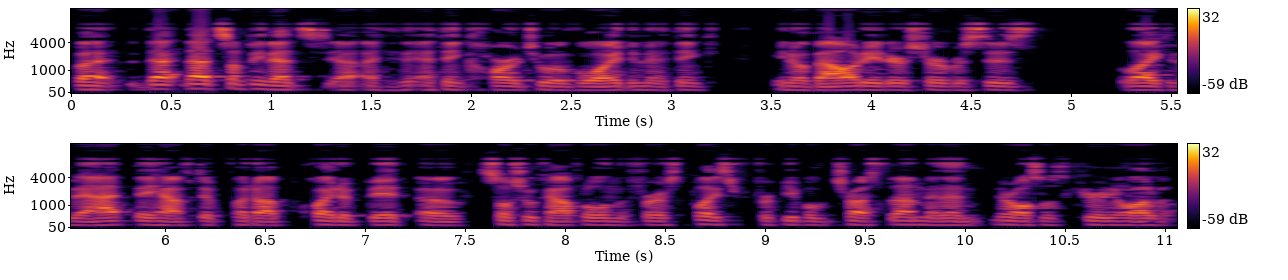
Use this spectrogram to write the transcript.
But that that's something that's uh, I, th- I think hard to avoid, and I think you know validator services like that, they have to put up quite a bit of social capital in the first place for people to trust them. And then they're also securing a lot of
